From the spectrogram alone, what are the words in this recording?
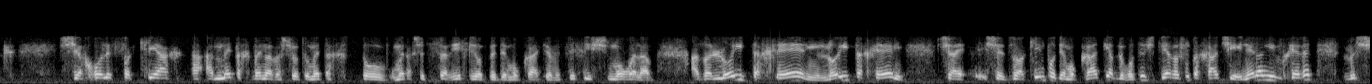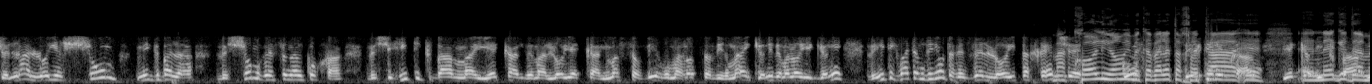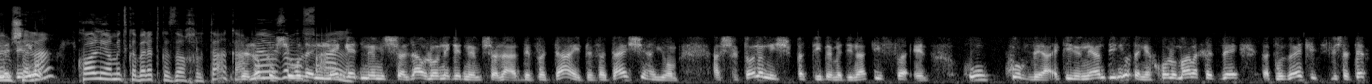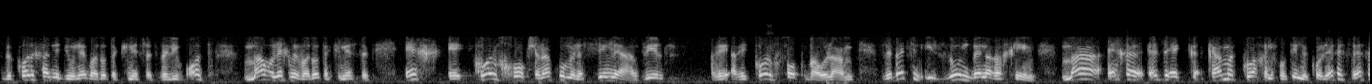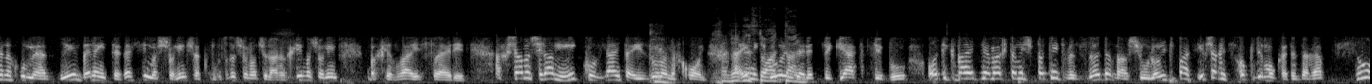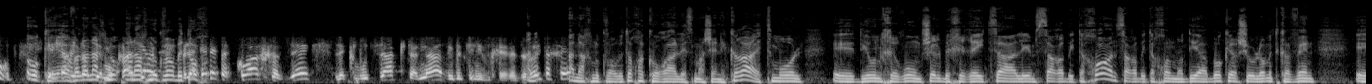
שיכול לפקח, המתח בין הרשויות הוא מתח טוב, הוא מתח שצריך להיות בדמוקרטיה וצריך לשמור עליו, אבל לא ייתכן, לא ייתכן ש, שזועקים פה דמוקרטיה ורוצים שתהיה רשות אחת שהיא איננה נבחרת ושלה לא יהיה שום מגבלה ושום רסן על כוחה ושהיא תקבע מה יהיה כאן ומה לא יהיה כאן, מה סביר ומה לא סביר, מה הגיוני ומה לא הגיוני והיא תקבע את המדיניות, הרי זה לא ייתכן מה, ש... כל יום היא מקבלת החלטה אה, אה, נגד מדיניות. הממשלה? כל יום מתקבלת כזו החלטה? כמה זה לא פעמים זה קשור מופעל? לנגד ממשלה או לא נגד ממשלה, בוודאי, בוודאי שהיום השלטון המשפטי במדינת ישראל הוא קובע את ענייני המדיניות. אני יכול לומר לך את זה, ואת מוזמנת להשתתף בכל אחד מדיוני ועדות הכנסת ולראות מה הולך בוועדות הכנסת. איך אה, כל חוק שאנחנו מנסים להעביר הרי, הרי כל חוק בעולם זה בעצם איזון בין ערכים. מה, איך, איזה, כמה כוח אנחנו נותנים לכל ערך ואיך אנחנו מאזנים בין האינטרסים השונים של הקבוצות השונות, של הערכים השונים בחברה הישראלית. עכשיו השאלה מי קובע את האיזון הנכון. האם יקבעו את זה. נציגי הציבור, או תקבע את זה המערכת המשפטית, וזה דבר שהוא לא נתפס. אי אפשר לצחוק דמוקרטיה, זה הרי אבסורד. אוקיי, אבל אנחנו- אנחנו כבר בתוך- ולתת את הכוח הזה לקבוצה קטנה ובלתי נבחרת. זה לא ייתכן. אנחנו כבר בתוך הקוראלס מה שנקרא, אתמול אה, דיון חירום של בכירי צה"ל עם שר הביטחון, שר הביטחון מודיע הבוקר שהוא לא מתכוון אה,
